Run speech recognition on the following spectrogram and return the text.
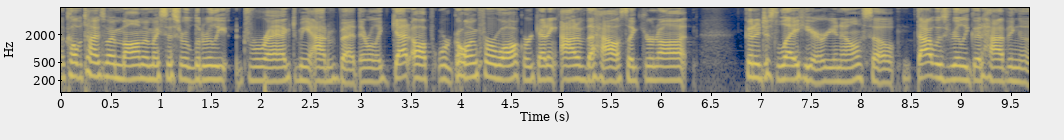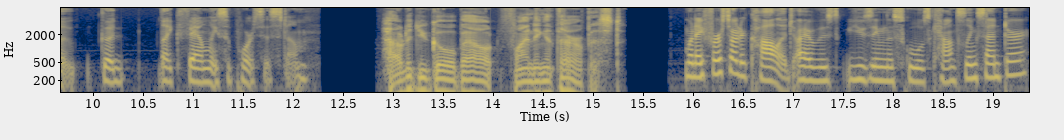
a couple of times my mom and my sister literally dragged me out of bed. They were like, get up, we're going for a walk, we're getting out of the house. Like, you're not going to just lay here, you know? So that was really good having a good like family support system. How did you go about finding a therapist? When I first started college, I was using the school's counseling center.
